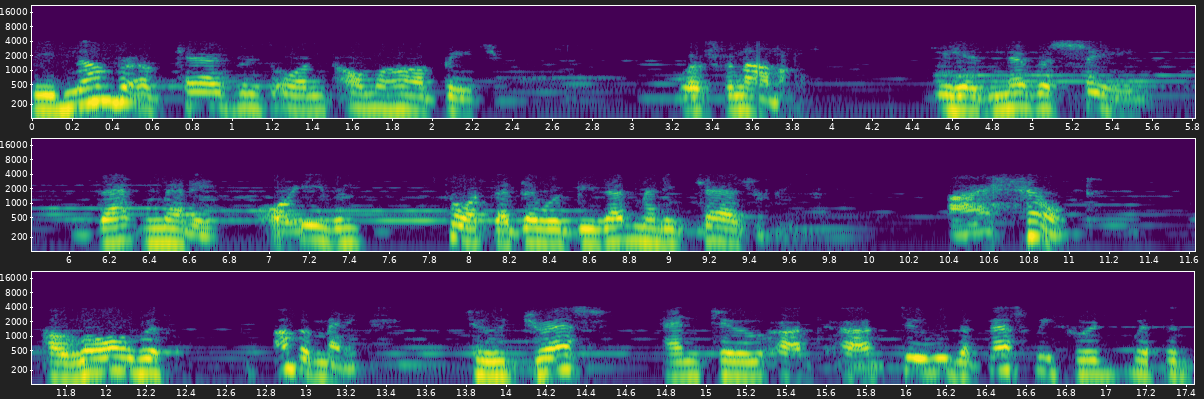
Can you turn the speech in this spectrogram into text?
The number of casualties on Omaha Beach was phenomenal. We had never seen that many or even thought that there would be that many casualties. I helped, along with other medics, to dress and to uh, uh, do the best we could with the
